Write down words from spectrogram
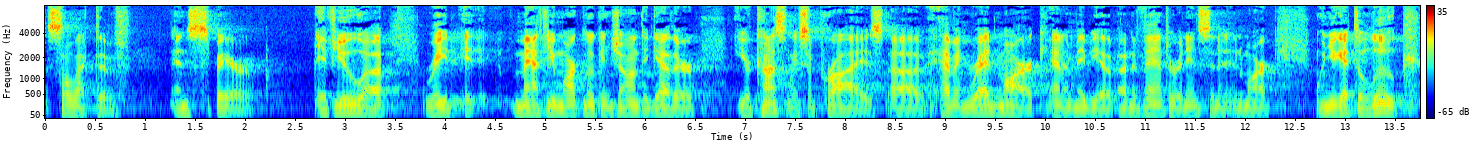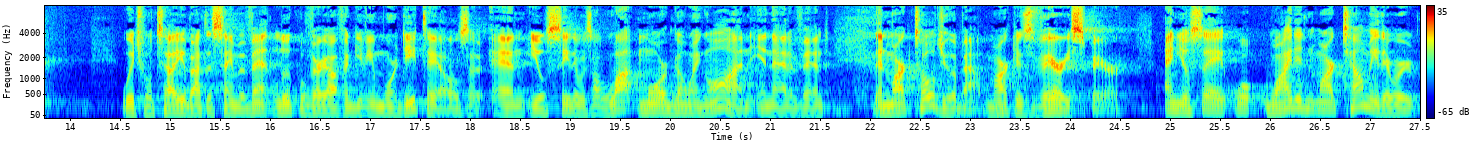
selective and spare. If you uh, read Matthew, Mark, Luke, and John together, you're constantly surprised, uh, having read Mark and maybe a, an event or an incident in Mark, when you get to Luke, which will tell you about the same event, Luke will very often give you more details, and you'll see there was a lot more going on in that event than Mark told you about. Mark is very spare. And you'll say, well, why didn't Mark tell me there were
